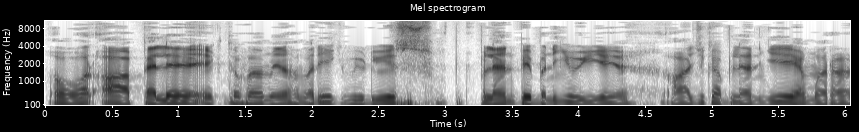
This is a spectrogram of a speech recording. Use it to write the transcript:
اور پہلے ایک دفعہ میں ہماری ایک ویڈیو اس پلان پہ بنی ہوئی ہے۔ آج کا پلان یہ ہے ہمارا۔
